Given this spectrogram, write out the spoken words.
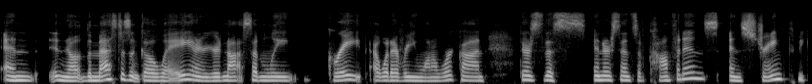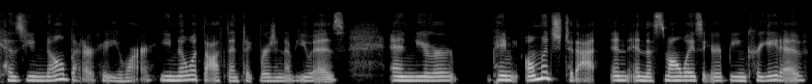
and you know the mess doesn't go away or you're not suddenly great at whatever you want to work on there's this inner sense of confidence and strength because you know better who you are. You know what the authentic version of you is and you're paying homage to that in in the small ways that you're being creative.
